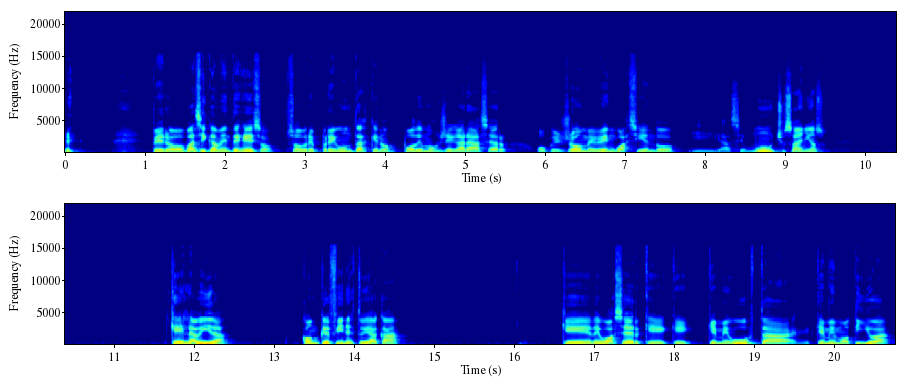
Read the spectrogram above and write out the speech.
Pero básicamente es eso, sobre preguntas que nos podemos llegar a hacer o que yo me vengo haciendo y hace muchos años. ¿Qué es la vida? ¿Con qué fin estoy acá? ¿Qué debo hacer? ¿Qué, qué, qué me gusta? ¿Qué me motiva?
